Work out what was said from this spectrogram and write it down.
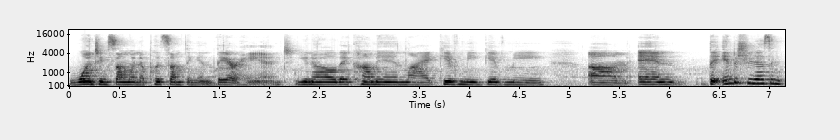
wanting someone to put something in their hand. You know, they come in like, give me, give me. Um, and the industry doesn't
